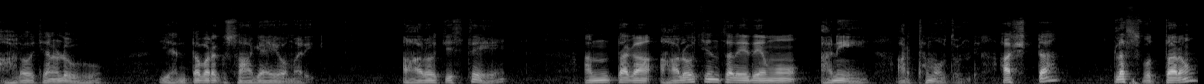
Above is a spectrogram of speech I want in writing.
ఆలోచనలు ఎంతవరకు సాగాయో మరి? ఆలోచిస్తే అంతగా ఆలోచించలేదేమో అని అర్థమవుతుంది. అష్ట ప్లస్ ఉత్తరం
